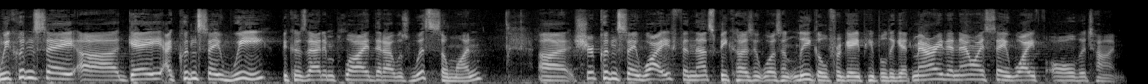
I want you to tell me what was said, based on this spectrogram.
we couldn't say uh, gay. I couldn't say we because that implied that I was with someone. Uh, sure couldn't say wife, and that's because it wasn't legal for gay people to get married. And now I say wife all the time.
